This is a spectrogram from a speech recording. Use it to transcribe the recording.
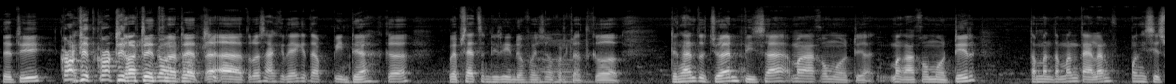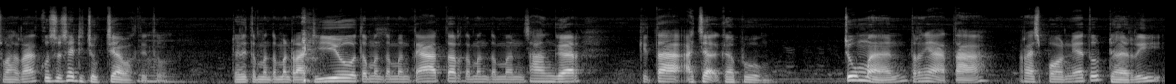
Jadi Kredit, kredit. kredit, kredit. Heeh, terus akhirnya kita pindah ke website sendiri indovoiceover.com dengan tujuan bisa mengakomodir mengakomodir teman-teman talent pengisi suara khususnya di Jogja waktu itu. Dari teman-teman radio, teman-teman teater, teman-teman sanggar kita ajak gabung. Cuman ternyata responnya tuh dari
